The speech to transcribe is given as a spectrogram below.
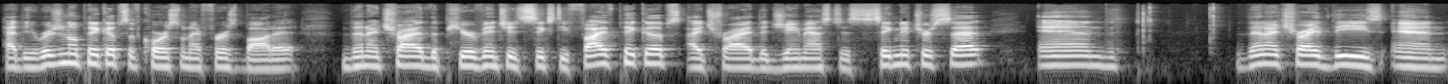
had the original pickups, of course, when I first bought it. Then I tried the Pure Vintage 65 pickups. I tried the J Mascis signature set. And then I tried these, and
